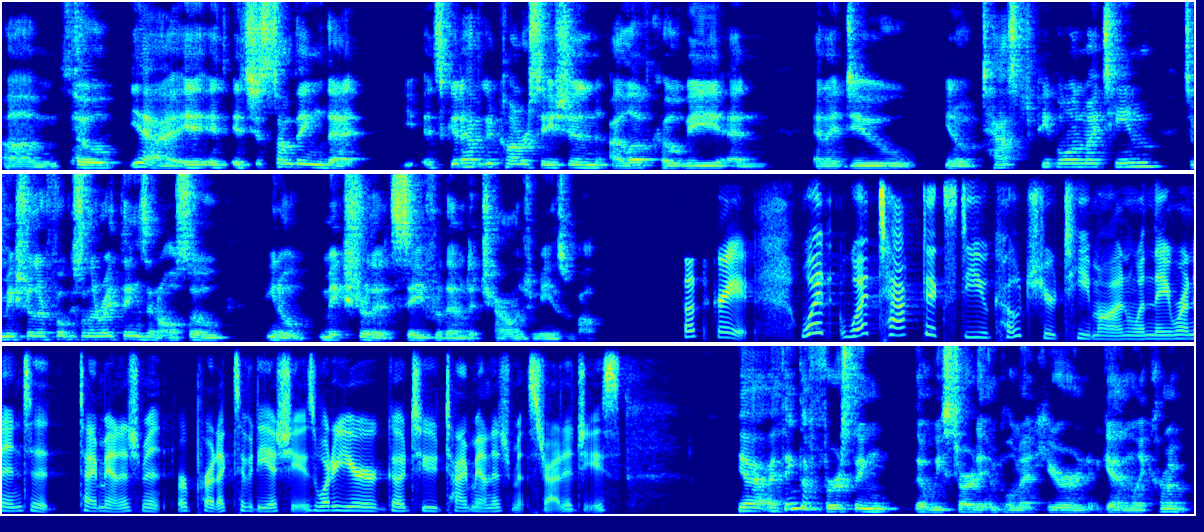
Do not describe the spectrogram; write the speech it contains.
Um, so yeah, it, it's just something that it's good to have a good conversation. I love Covey and and I do you know test people on my team to make sure they're focused on the right things and also you know make sure that it's safe for them to challenge me as well. That's great. What what tactics do you coach your team on when they run into time management or productivity issues? What are your go-to time management strategies? Yeah, I think the first thing that we started to implement here, and again, like kind of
